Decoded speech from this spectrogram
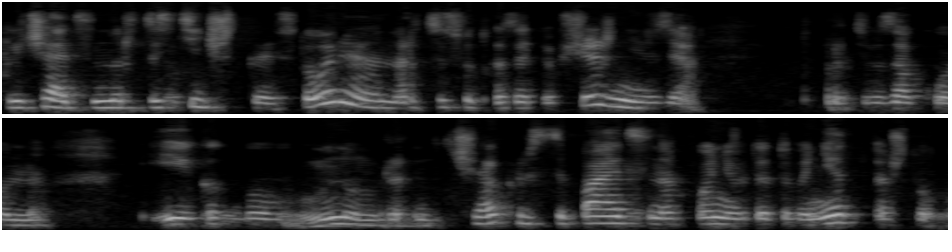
включается нарциссическая история, нарциссу отказать вообще же нельзя, противозаконно. И как бы ну, человек рассыпается на фоне вот этого нет, потому что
